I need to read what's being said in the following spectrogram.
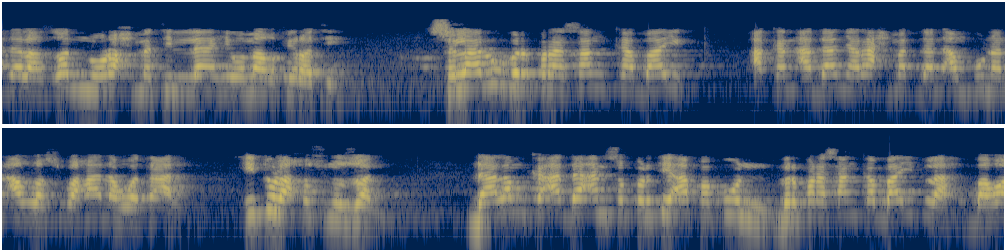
adalah zannu rahmatillahi wa maghfirati. Selalu berprasangka baik akan adanya rahmat dan ampunan Allah Subhanahu wa taala. Itulah husnuzan. Dalam keadaan seperti apa pun berprasangka baiklah bahwa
